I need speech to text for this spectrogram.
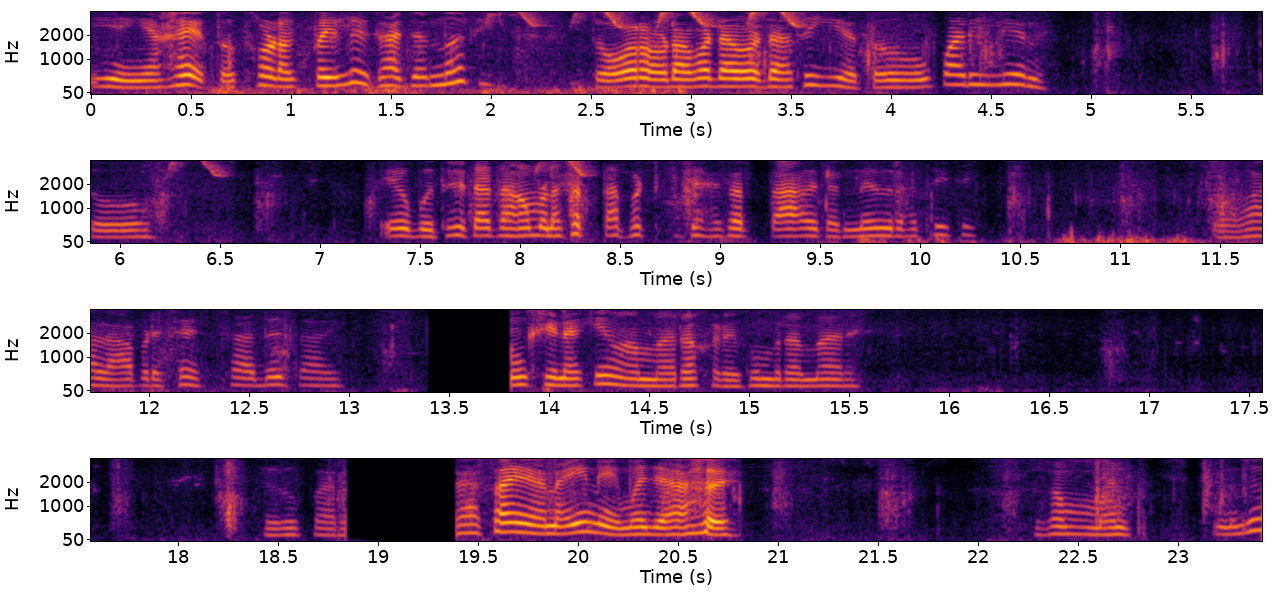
અહીંયા હે તો થોડાક પહેલે જાજા નથી. તો અરોડા વડા વડા થઈ ગયા તો ઉપાડી લે ને. તો એવું બધું હતા તો હમણાં સપ્તાહ ભટકી જાય સપ્તાહ આવે તો નવરા થઈ જાય. તો હાલ આપણે છે સા દેતા આવી પંખીના કેવા આમાં રખડે ઘુમરા મારે. રૂપા રાસાયણ નહીં નહીં મજા આવે. રમવાની. જો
